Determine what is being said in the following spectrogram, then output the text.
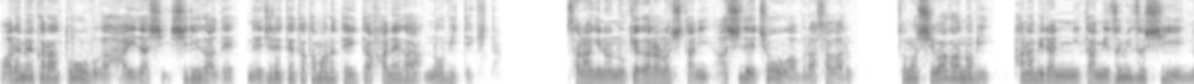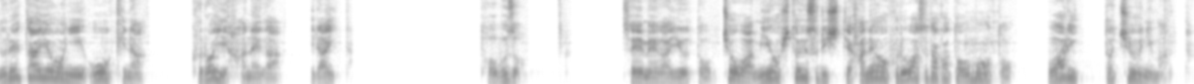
割れ目から頭部が這い出し、尻が出、ねじれて畳まれていた羽が伸びてきた。さなぎの抜け殻の下に足で蝶がぶら下がる。そのシワが伸び、花びらに似たみずみずしい濡れたように大きな黒い羽が開いた。飛ぶぞ。生命が言うと、蝶は身を一ゆすりして羽を震わせたかと思うと、割っと宙に舞った。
